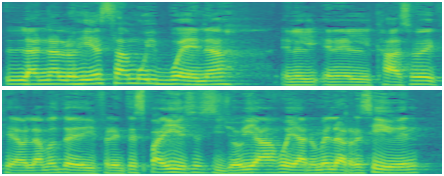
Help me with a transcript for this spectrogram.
la analogía está muy buena en el, en el caso de que hablamos de diferentes países, si yo viajo y ya no me la reciben,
